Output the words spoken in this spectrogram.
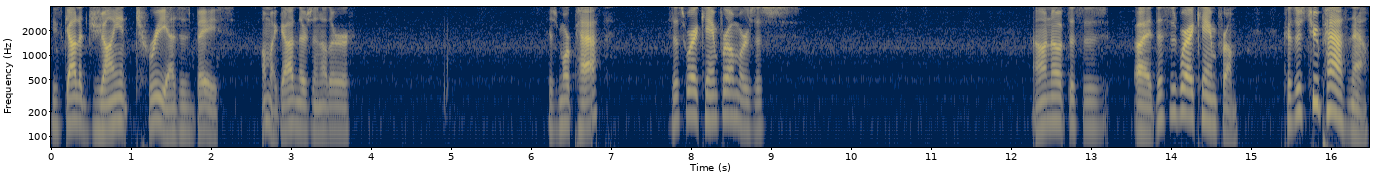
he's got a giant tree as his base. Oh my God! And there's another. There's more path. Is this where it came from, or is this? I don't know if this is... Alright, this is where I came from. Because there's two paths now.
